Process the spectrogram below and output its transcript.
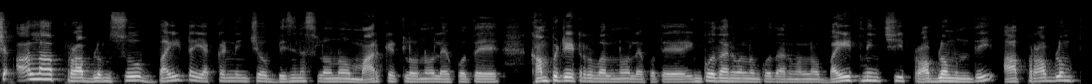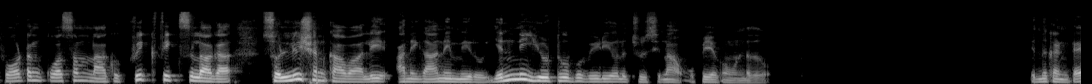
చాలా ప్రాబ్లమ్స్ బయట ఎక్కడి నుంచో బిజినెస్లోనో మార్కెట్లోనో లేకపోతే కాంపిటేటర్ వలనో లేకపోతే ఇంకో దాని వలన ఇంకో దాని వలన బయట నుంచి ప్రాబ్లం ఉంది. ఆ ప్రాబ్లం పోవటం కోసం నాకు క్విక్ ఫిక్స్ లాగా సొల్యూషన్ కావాలి అని కానీ మీరు ఎన్ని యూట్యూబ్ వీడియోలు చూసినా ఉపయోగం ఉండదు. ఎందుకంటే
